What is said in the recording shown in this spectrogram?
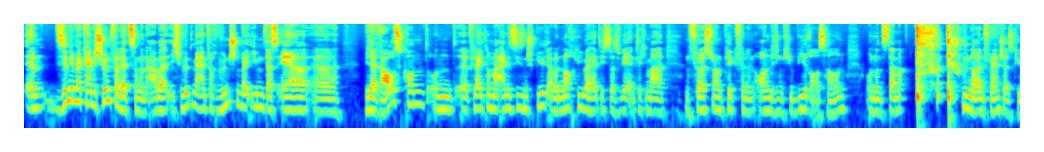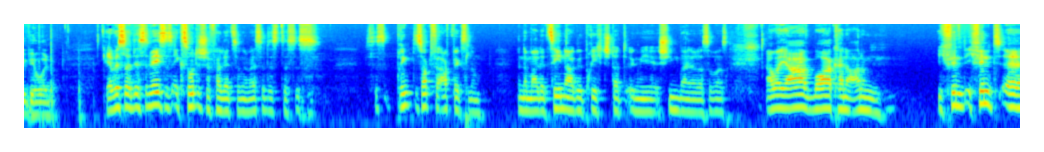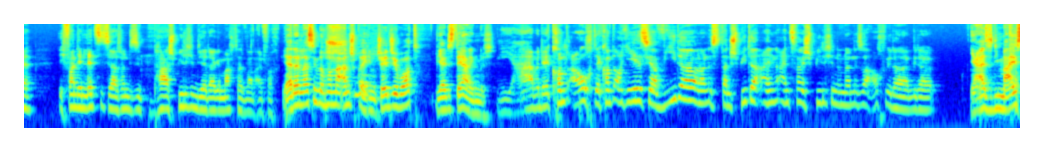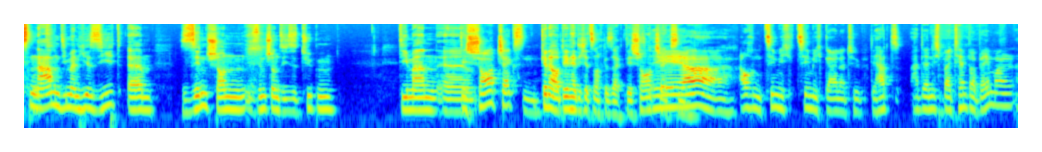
Ähm, sind immer keine schönen Verletzungen, aber ich würde mir einfach wünschen bei ihm, dass er äh, wieder rauskommt und äh, vielleicht nochmal eine Season spielt, aber noch lieber hätte ich, dass wir endlich mal einen First-Round-Pick für einen ordentlichen QB raushauen und uns da mal einen neuen Franchise-QB holen. Ja, du, das sind wenigstens exotische Verletzungen, weißt du, das, das ist. Das ist, bringt, sorgt für Abwechslung. Wenn da mal der Zehennagel bricht statt irgendwie Schienbein oder sowas. Aber ja, boah, keine Ahnung. Ich finde, ich finde, äh, ich fand den letztes Jahr schon diese paar Spielchen, die er da gemacht hat, waren einfach. Ja, dann lass ihn doch nochmal ansprechen. JJ Watt, wie alt ist der eigentlich? Ja, aber der kommt auch, der kommt auch jedes Jahr wieder und dann ist, dann spielt er ein, ein, zwei Spielchen und dann ist er auch wieder, wieder. Ja, also die meisten Namen, die man hier sieht, ähm, sind, schon, sind schon diese Typen, die man. Äh, Deshaun Jackson. genau, den hätte ich jetzt noch gesagt. Deshaun Jackson. Ja, auch ein ziemlich, ziemlich geiler Typ. Der hat, hat er nicht bei Tampa Bay mal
